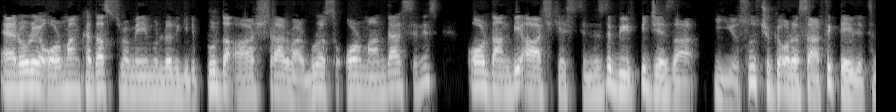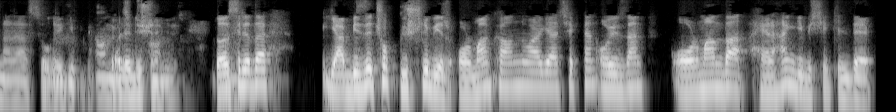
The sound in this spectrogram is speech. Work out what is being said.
Eğer oraya orman kadastro memurları gidip burada ağaçlar var, burası orman derseniz oradan bir ağaç kestiğinizde büyük bir ceza yiyorsunuz. Çünkü orası artık devletin arazisi oluyor gibi. Anladım, Öyle düşünün. Dolayısıyla da ya bizde çok güçlü bir orman kanunu var gerçekten. O yüzden ormanda herhangi bir şekilde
